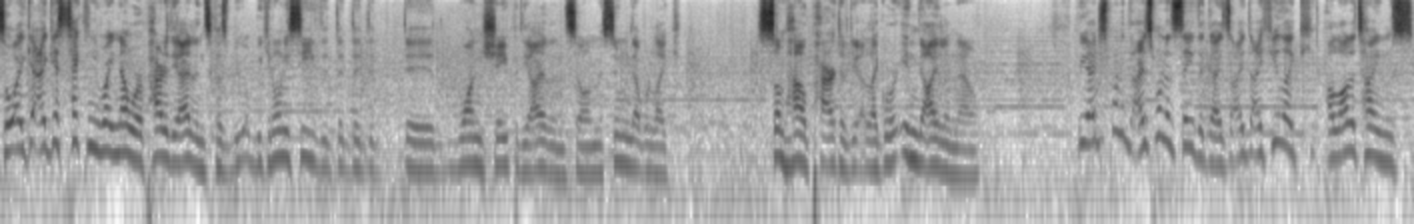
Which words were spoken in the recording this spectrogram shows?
So I, I, guess technically right now we're part of the islands because we, we can only see the the, the, the, the, one shape of the island. So I'm assuming that we're like somehow part of the like we're in the island now. But yeah, I just wanted I just wanted to say that guys, I, I feel like a lot of times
